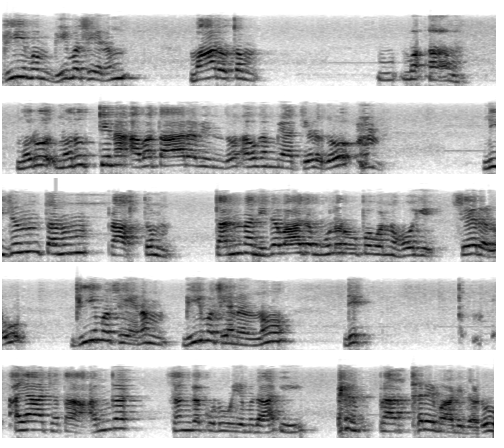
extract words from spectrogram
ಭೀಮಂ ಭೀಮಸೇನಂ ಮಾರುತಂ ಮರು, ಮರುತ್ತಿನ ಅವತಾರವೆಂದು ಅವಗಮ್ಯ ತಿಳಿದು ನಿಜಂತನು ಪ್ರಾಪ್ತಂ. ತನ್ನ ನಿಜವಾದ ಮೂಲ ರೂಪವನ್ನು ಹೋಗಿ ಸೇರಲು ಭೀಮಸೇನಂ, ಭೀಮಸೇನನ್ನು ಅಯಾಚತ ಅಂಗ ಸಂಘ ಕೊಡು ಎಂಬುದಾಗಿ ಪ್ರಾರ್ಥನೆ ಮಾಡಿದಳು.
